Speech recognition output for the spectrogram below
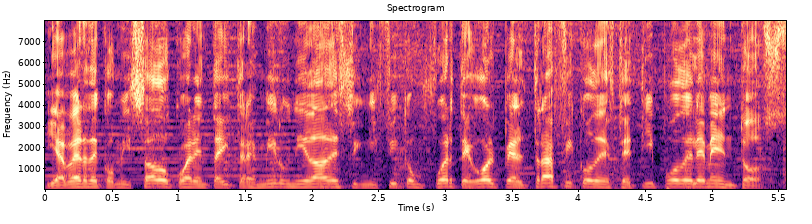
y haber decomisado 43 mil unidades significa un fuerte golpe al tráfico de este tipo de elementos.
